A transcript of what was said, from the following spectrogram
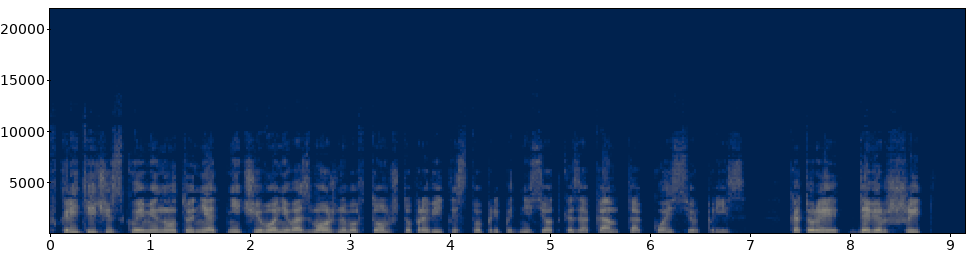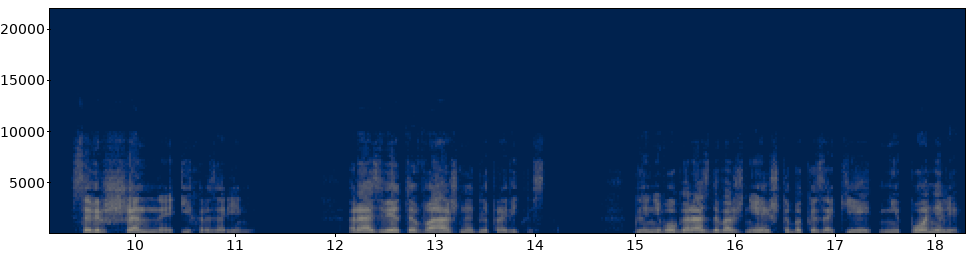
В критическую минуту нет ничего невозможного в том, что правительство преподнесет казакам такой сюрприз, который довершит совершенное их разорение. Разве это важно для правительства? Для него гораздо важнее, чтобы казаки не поняли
